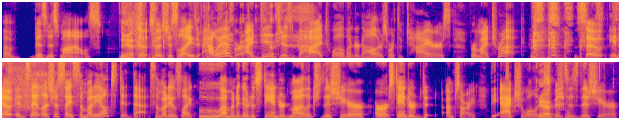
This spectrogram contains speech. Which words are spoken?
of business miles. Yeah. So, so it's just a lot easier. However, I did just buy twelve hundred dollars worth of tires for my truck. so you know, and say let's just say somebody else did that. Somebody was like, "Ooh, I'm going to go to standard mileage this year, or standard. I'm sorry, the actual The actual. expenses this year."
